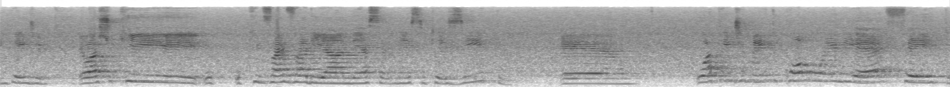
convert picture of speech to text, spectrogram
Entendi. Eu acho que o, o que vai variar nessa, nesse quesito é o atendimento, como ele é feito,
